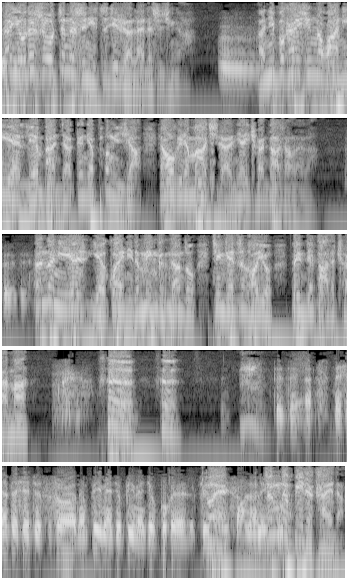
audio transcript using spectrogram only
那有的时候真的是你自己惹来的事情啊。嗯啊，你不开心的话，你也脸板着跟人家碰一下，然后跟人家骂起来，人家一拳打上来了。对对，啊，那你也也怪你的命根当中，今天正好有被人家打的拳吗？哼哼，对对，啊，那像这些就是说能避免就避免，就不会对，真的避得开的。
